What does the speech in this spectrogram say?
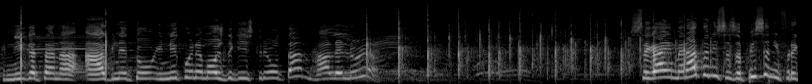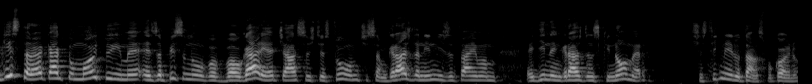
книгата на Агнето и никой не може да ги изтрие от там. Халелуя! Сега имената ни са записани в регистъра, както моето име е записано в България, че аз съществувам, че съм гражданин и затова имам единен граждански номер. Ще стигне и до там, спокойно.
